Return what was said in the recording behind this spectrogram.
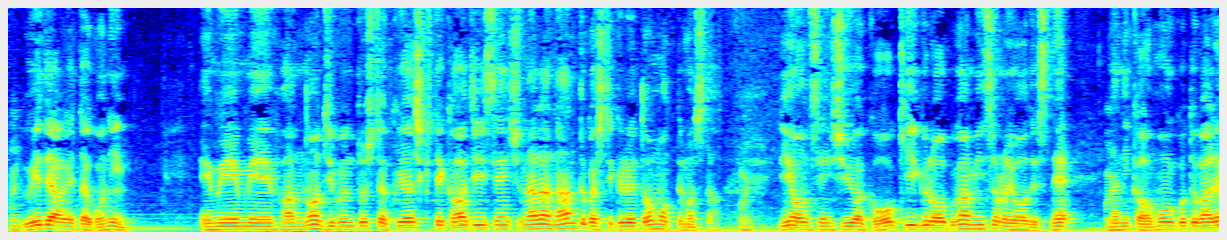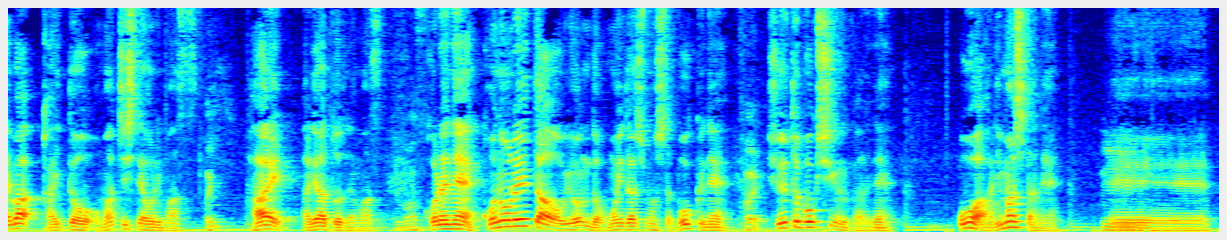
はい。上で挙げた5人。MMA ファンの自分としては悔しくて川尻選手なら何とかしてくれると思ってました。はい。リオン選手曰く大きいグローブがミソのようですね、はい。何か思うことがあれば回答をお待ちしております。はいはいありがとうございます。これねこのレターを読んで思い出しました。僕ね、はい。シュートボクシングからねオファーありましたね。えー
